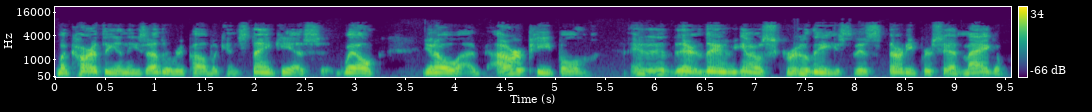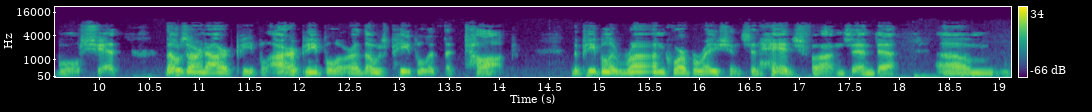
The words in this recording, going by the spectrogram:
McCarthy and these other Republicans think is, well, you know, our people, eh, they're, they're, you know, screw these, this 30% MAGA bullshit. Those aren't our people. Our people are those people at the top, the people that run corporations and hedge funds. And uh, um,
